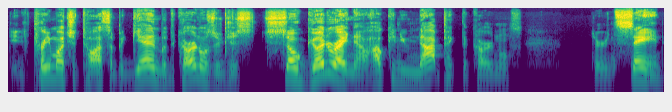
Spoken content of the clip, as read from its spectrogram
it's pretty much a toss up again, but the Cardinals are just so good right now. How can you not pick the Cardinals? They're insane.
